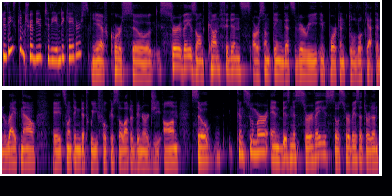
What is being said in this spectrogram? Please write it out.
Do these contribute to the indicators? Yeah, of course. So surveys on confidence are something that's very important to look at. And right now, it's one thing that we focus a lot of energy on. So consumer and business surveys, so surveys that are done,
